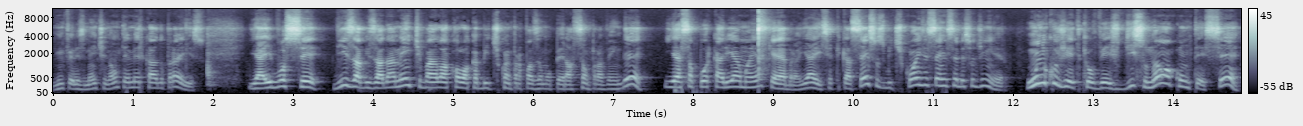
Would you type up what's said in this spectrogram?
Infelizmente, não tem mercado para isso. E aí você, desavisadamente, vai lá, coloca Bitcoin para fazer uma operação para vender e essa porcaria amanhã quebra. E aí você fica sem seus Bitcoins e sem receber seu dinheiro. O único jeito que eu vejo disso não acontecer,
